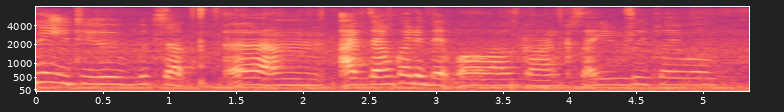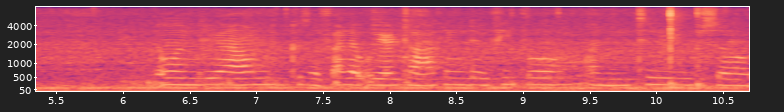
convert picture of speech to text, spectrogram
hey YouTube, what's up? Um, I've done quite a bit while I was gone because I usually play while no one's around because I find it weird talking to people on YouTube. So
